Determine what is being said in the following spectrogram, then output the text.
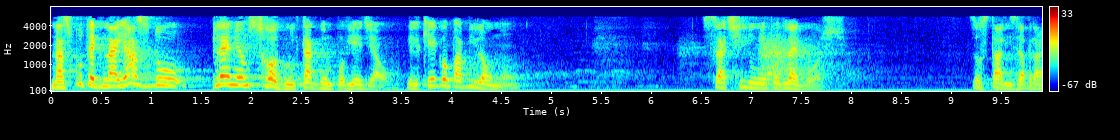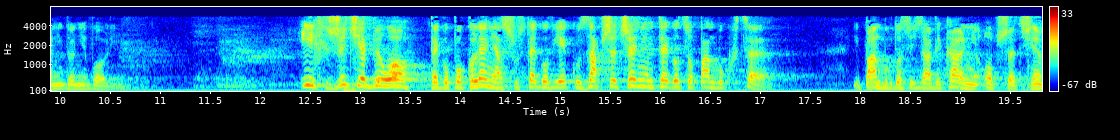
na skutek najazdu plemion wschodnich, tak bym powiedział, wielkiego Babilonu, stracili niepodległość, zostali zabrani do niewoli. Ich życie było, tego pokolenia z VI wieku, zaprzeczeniem tego, co Pan Bóg chce. I Pan Bóg dosyć radykalnie oprzedł się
